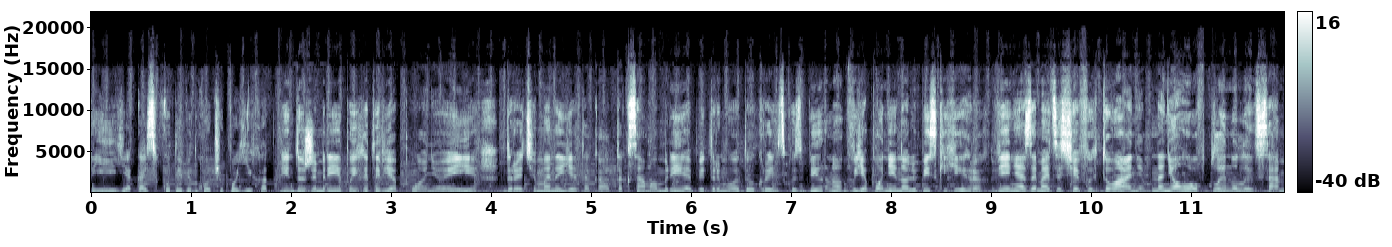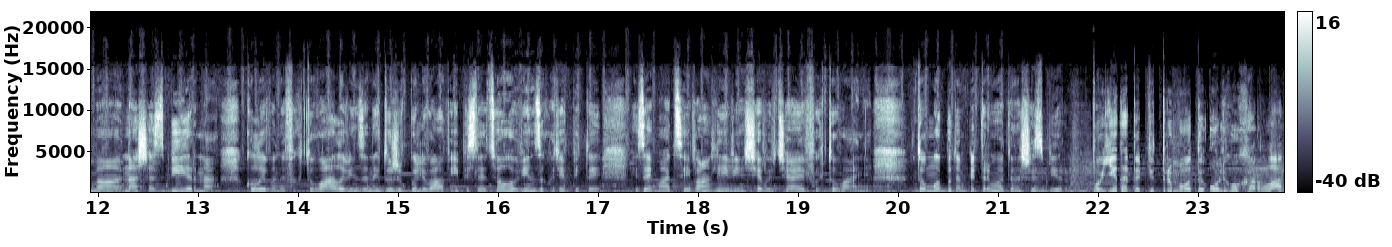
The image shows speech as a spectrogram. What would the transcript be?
мрії, якась куди він хоче поїхати. Він дуже мріє поїхати в Японію. І, до речі, в мене є така так само мрія підтримувати українську збірну в Японії на Олімпійських іграх. Веня займається ще фехтуванням. На нього вплинули саме наша збірна. Коли вони фехтували, він за них дуже вболівав, і після цього він захотів піти і займатися і в Англії. Він ще вивчає фехтування. Тому ми будемо підтримувати нашу збірну. Поїдете підтримувати Ольгу Харлан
